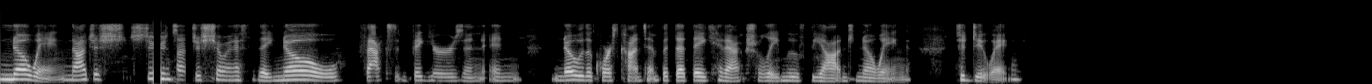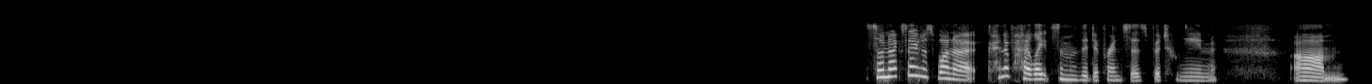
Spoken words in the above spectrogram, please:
knowing, not just students not just showing us that they know facts and figures and, and know the course content, but that they can actually move beyond knowing to doing. So next I just want to kind of highlight some of the differences between um,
